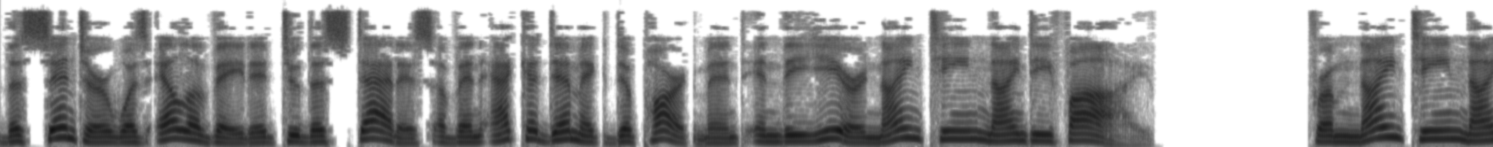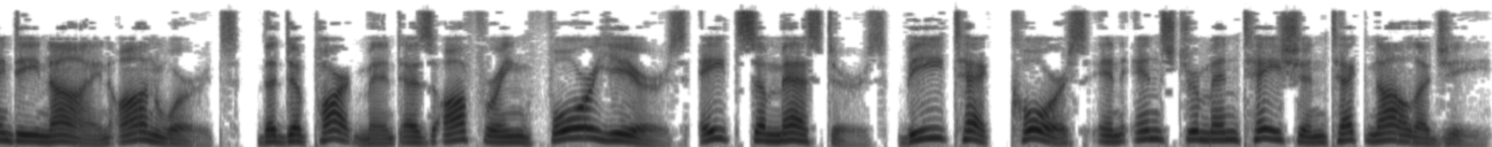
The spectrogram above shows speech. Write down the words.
The center was elevated to the status of an academic department in the year 1995. From 1999 onwards, the department is offering four years eight semesters B.Tech course in Instrumentation Technology.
